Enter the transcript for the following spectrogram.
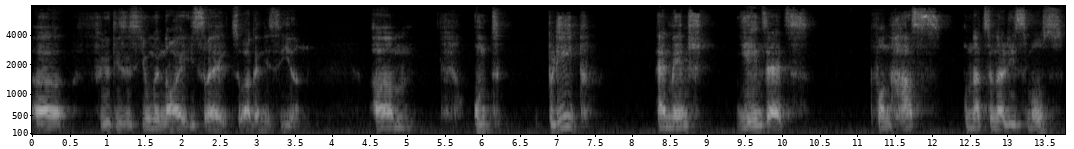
äh, für dieses junge neue Israel zu organisieren. Ähm, und blieb ein Mensch jenseits von Hass und Nationalismus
